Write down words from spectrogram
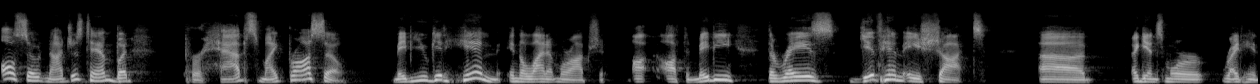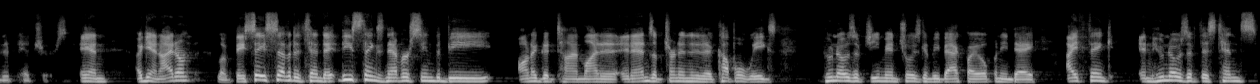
Also, not just him, but perhaps Mike Brosseau. maybe you get him in the lineup more option uh, often. Maybe the Rays give him a shot uh, against more right-handed pitchers. And again, I don't look. They say seven to ten days. These things never seem to be on a good timeline. It, it ends up turning into a couple weeks. Who knows if Ji-Man Choi is going to be back by opening day? I think, and who knows if this tends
